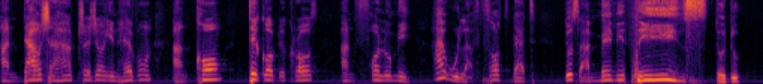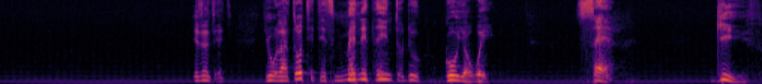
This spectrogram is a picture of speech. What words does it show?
and thou shalt have treasure in heaven, and come, take up the cross, and follow me. I would have thought that those are many things to do. Isn't it? You would have thought it is many things to do. Go your way. Sell. Give.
